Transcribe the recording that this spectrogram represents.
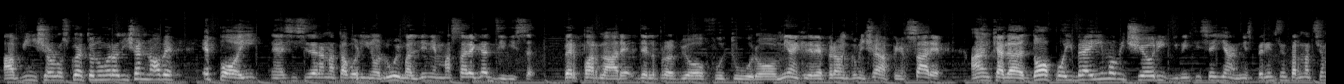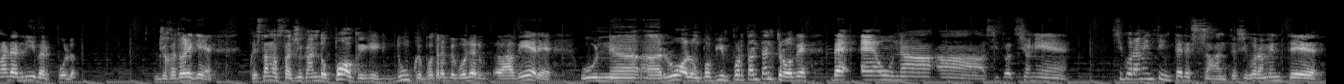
a vincere lo scudetto numero 19 e poi eh, si siederanno a tavolino lui, Maldini e Massare Gazzidis per parlare del proprio futuro. Milan che deve però incominciare a pensare anche al dopo Ibrahimovic e Orighi, 26 anni, esperienza internazionale a Liverpool, un giocatore che quest'anno sta giocando poco e che dunque potrebbe voler avere un uh, ruolo un po' più importante altrove, beh, è una uh, situazione sicuramente interessante, sicuramente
